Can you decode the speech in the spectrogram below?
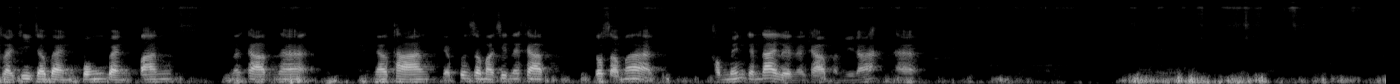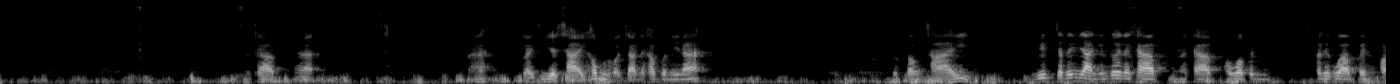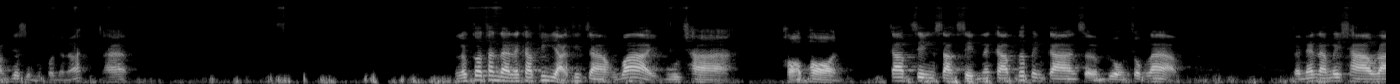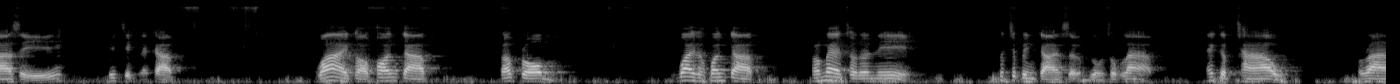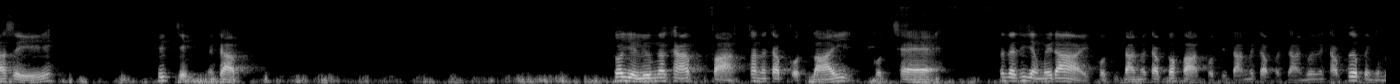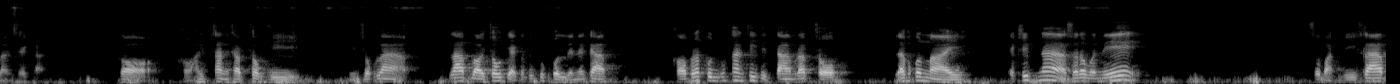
ใครที่จะแบ่งปงแบ่งปันนะครับนะฮะแนวทางแก่เพื่อนสมาชิกนะครับ ก็สามารถคอมเมนต์กันได้เลยนะครับอันนี้นะนะฮะนะครับนะฮะนะใครที่จะใช้ข้อมูลของอาจารย์นะครับวันนี้นะ ต้องใช้วิจารณญาณกันด้วยนะครับนะครับ เพราะว่าเป็นเขาเรียกว่าเป็นความเชื่อส่วนบุคคลนะเนอะนะฮะแล้วก็ท่านใดนะครับที่อยากที่จะไหว้บูชาขอพร กับสิ่งศักดิ์สิทธิ์นะครับ เพื่อเป็นการเสริมดวงโชคลาภก็แนะนำให้ชาวราศีพิจิกนะครับไหว้ขอพรกับพระพรหมไหว้ขอพรกับพระแม่ธรณี ก็จะเป็นการเสริมดวงโชคลาภให้กับชาวราศีพิจิกนะครับ ก็อย่าลืมนะครับฝากท่านนะครับกดไลค์กดแชร์ท่านใดที่ยังไม่ได้กดติดตามนะครับ ก็ฝากกดติดตามให้กับอาจารย์ด้วยนะครับ เพื่อเป็นกำลังใจกัน ก็ขอให้ท่านนะครับโชคดีมีโชคลาภลาภลอยโชคใหญ่กันทุกๆคนเลยนะครับ ขอพระคุณทุกท่านที่ติดตามรับชม แล้วพบกันใหม่ในคลิปหน้าสำหรับวันนี้ สวัสดีครับ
